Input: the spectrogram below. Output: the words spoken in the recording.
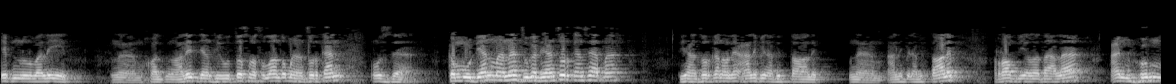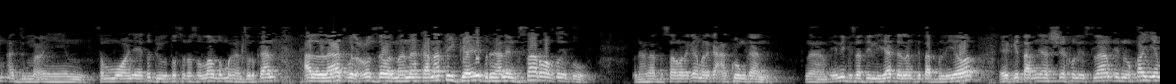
ibn Walid. Nah, Khalid bin Walid yang diutus Rasulullah untuk menghancurkan Uzza. Kemudian mana juga dihancurkan siapa? Dihancurkan oleh Ali bin Abi Thalib. Nah, Ali bin Abi Thalib radhiyallahu taala anhum ajma'in. Semuanya itu diutus Rasulullah untuk menghancurkan Al-Lat wal Uzza wal Manah karena tiga ini berhala yang besar waktu itu. Berhala besar mereka mereka agungkan. Nah, ini bisa dilihat dalam kitab beliau, ya kitabnya Syekhul Islam Ibnu Qayyim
